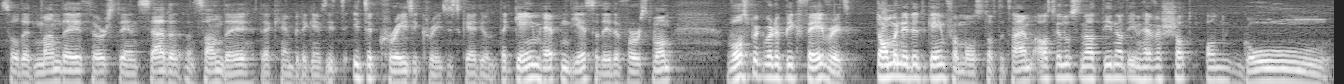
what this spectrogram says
so that Monday, Thursday and Saturday and Sunday there can be the games. It's, it's a crazy, crazy schedule. The game happened yesterday, the first one. Wolfsberg were the big favorites, dominated the game for most of the time. Austria Lustenau did not even have a shot on goal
